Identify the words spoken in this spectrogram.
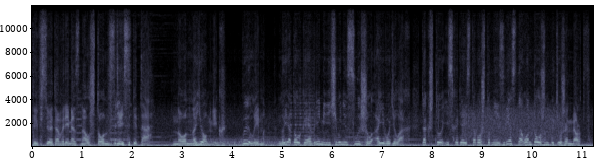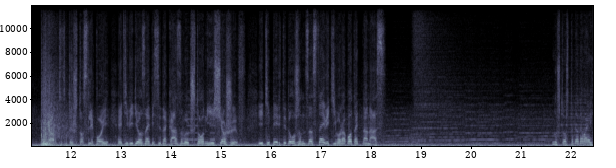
ты все это время знал, что он здесь? В принципе, да. Но он наемник. Был им, но я долгое время ничего не слышал о его делах. Так что, исходя из того, что мне известно, он должен быть уже мертв. Мертв? Ты что, слепой? Эти видеозаписи доказывают, что он еще жив. И теперь ты должен заставить его работать на нас. Ну что ж, тогда давай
